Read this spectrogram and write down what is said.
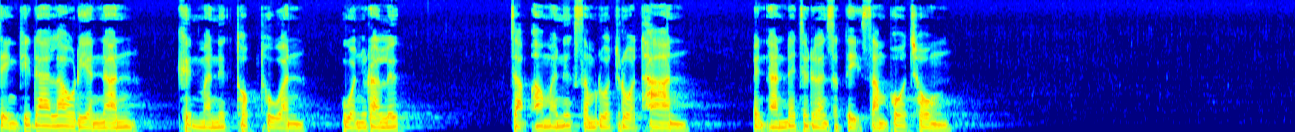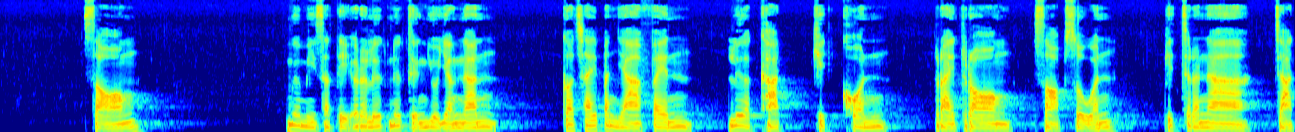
สิ่งที่ได้เล่าเรียนนั้น ขึ้นมานึกทบทวน หวนระลึก จับเอามานึกสำรวจตรวจทาน เป็นอันได้เจริญสติสัมโพชงสองเมื่อมีสติระลึกนึกถึงอยู่อย่างนั้น ก็ใช้ปัญญาเฟ้น เลือกคัด คิดค้น ไตรตรอง สอบสวน พิจารณา จัด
